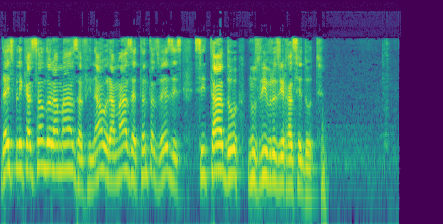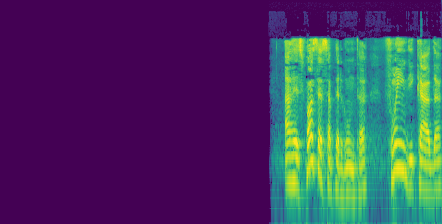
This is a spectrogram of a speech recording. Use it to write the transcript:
da explicação do Ramaz. Afinal, o Ramaz é tantas vezes citado nos livros de Hassidut. A resposta a essa pergunta foi indicada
